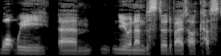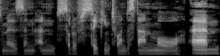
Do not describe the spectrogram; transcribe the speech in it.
what we um, knew and understood about our customers, and, and sort of seeking to understand more. Um,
